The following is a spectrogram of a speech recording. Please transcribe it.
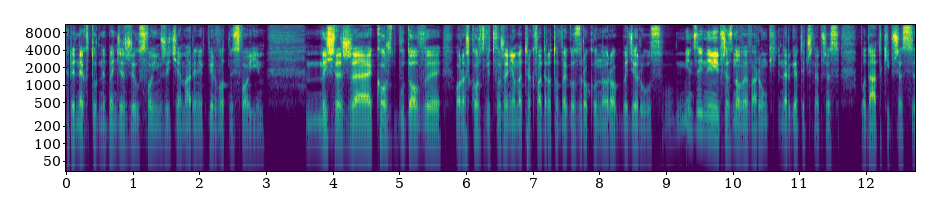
Rynek wtórny będzie żył swoim życiem, a rynek pierwotny swoim. Myślę, że koszt budowy oraz koszt wytworzenia metra kwadratowego z roku na rok będzie rósł. Między innymi przez nowe warunki energetyczne, przez podatki, przez e,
